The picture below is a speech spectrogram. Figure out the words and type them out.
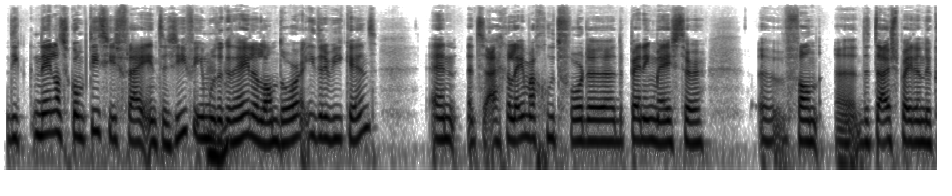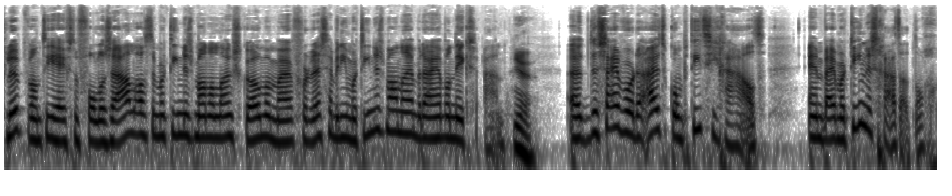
die Nederlandse competitie is vrij intensief. En je moet ook het hele land door, iedere weekend. En het is eigenlijk alleen maar goed voor de, de penningmeester eh, van eh, de thuisspelende club. Want die heeft een volle zaal als de Martinezmannen langskomen. Maar voor de rest hebben die Martinezmannen hebben daar helemaal niks aan. Ja. Eh, dus zij worden uit de competitie gehaald. En bij Martinez gaat dat nog,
